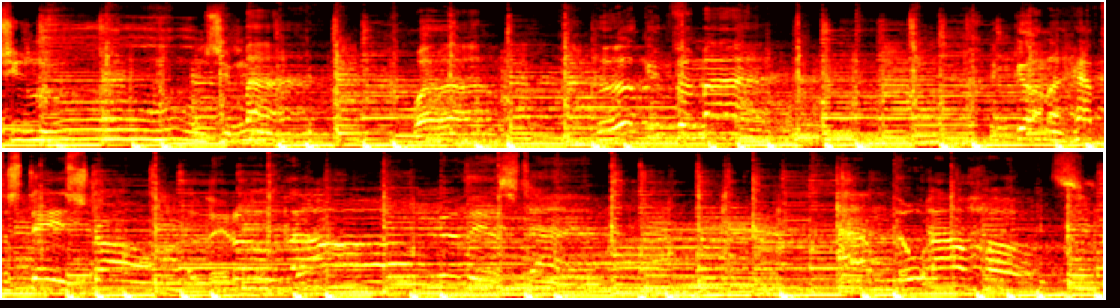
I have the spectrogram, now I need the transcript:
don't you lose your mind while I'm looking for mine. You're gonna have to stay strong a little longer this time. I know our hearts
